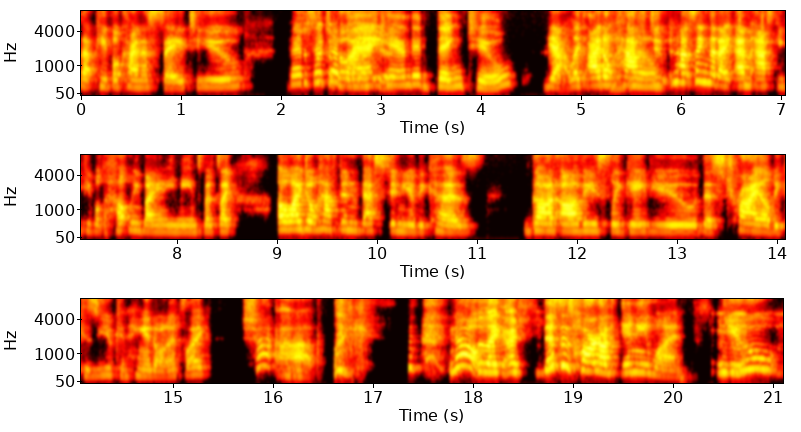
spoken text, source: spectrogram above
that people kind of say to you. That's such like a backhanded thing too. Yeah, like I don't have No. to not saying that I am asking people to help me by any means, but it's like, oh, I don't have to invest in you because God obviously gave you this trial because you can handle it. It's like, shut Mm. up. Like no, So, like, like I this is hard on anyone. Mhm. You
